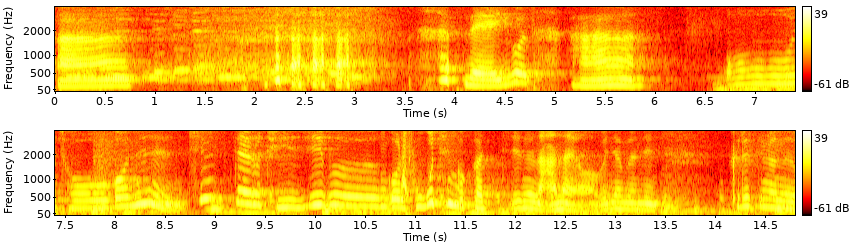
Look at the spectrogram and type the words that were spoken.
아 네, 이거 아, 어 저거는 실제로 뒤집은 걸 보고 친 것 같지는 않아요. 왜냐면은 그랬으면은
